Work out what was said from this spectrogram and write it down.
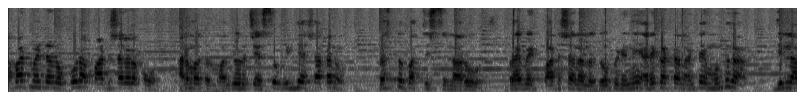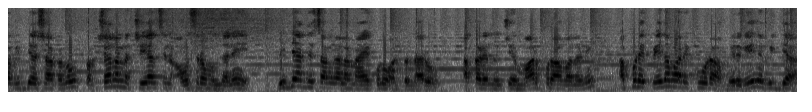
అపార్ట్మెంట్లలో కూడా పాఠశాలలకు అనుమతులు మంజూరు చేస్తూ విద్యాశాఖను ప్రస్తుతపరిస్తున్నారు ప్రైవేట్ పాఠశాలల దోపిడీని అరికట్టాలంటే ముందుగా జిల్లా విద్యాశాఖను ప్రక్షాళన చేయాల్సిన అవసరం ఉందని విద్యార్థి సంఘాల నాయకులు అంటున్నారు. అక్కడి నుంచే మార్పు రావాలని అప్పుడే పేదవారికి కూడా మెరుగైన విద్య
